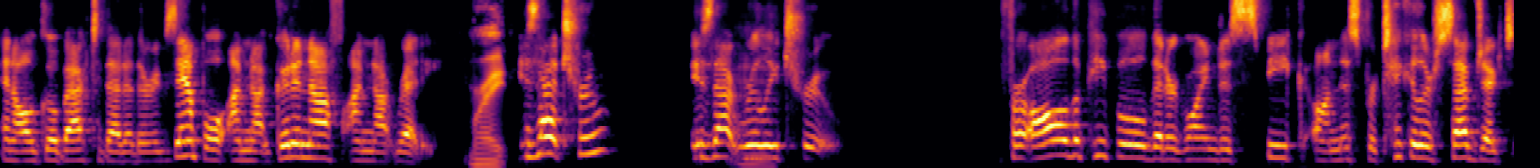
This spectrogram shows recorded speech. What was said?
and i'll go back to that other example i'm not good enough i'm not ready. Right. Is that true? Is that mm. really true? For all the people that are going to speak on this particular subject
